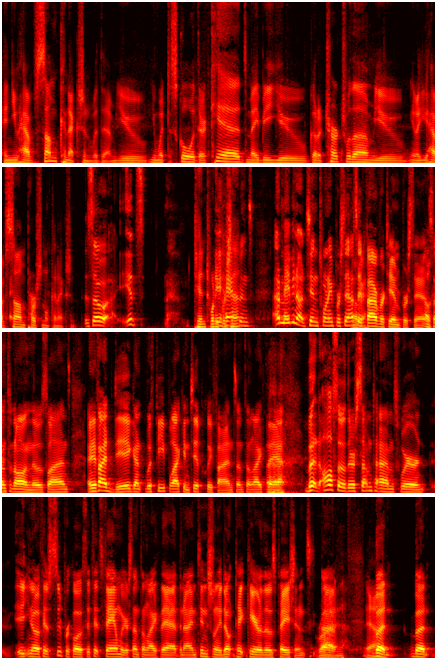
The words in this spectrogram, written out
and you have some connection with them? You you went to school with their kids, maybe you go to church with them, you you know, you have some personal connection. So it's 10 20%? It happens. Uh, maybe not 10, 20%. I'd Okay. say 5 or 10%, something along those lines. And if I dig with people, I can typically find something like that. Uh-huh. But also, there's sometimes where, you know, if it's super close, if it's family or something like that, then I intentionally don't take care of those patients. Right. Yeah. But, but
